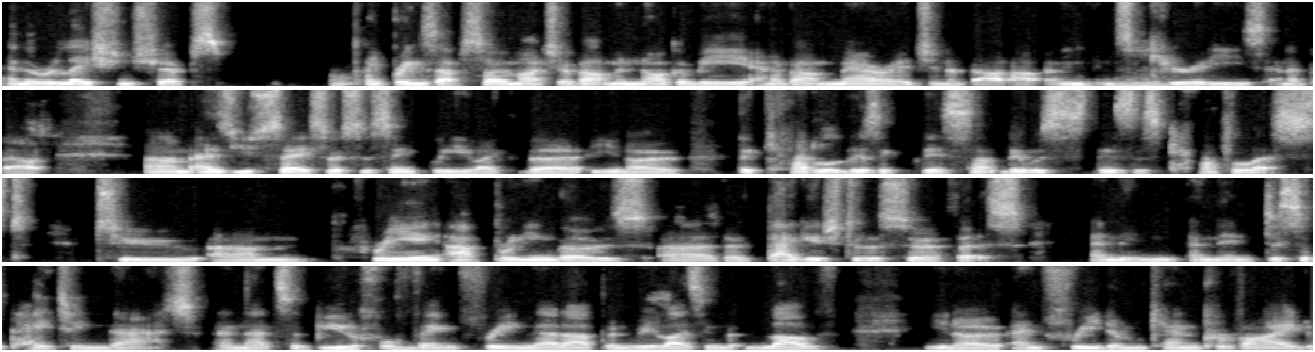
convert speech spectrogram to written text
and the relationships. It brings up so much about monogamy and about marriage and about our own mm-hmm. insecurities and about, um, as you say so succinctly, like the you know the cattle. There's a there's some, there was there's this catalyst to um, freeing up, bringing those uh, the baggage to the surface and then and then dissipating that and that's a beautiful mm-hmm. thing freeing that up and realizing that love you know and freedom can provide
